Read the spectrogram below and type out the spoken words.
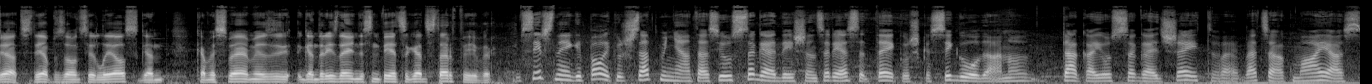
jā, tas diapazons ir liels. Gan, kā mēs smējamies, gandrīz 95 gadu starpība. Ir. Sirsnīgi ir palikušas atmiņā tās jūsu sagaidīšanas. Arī esat teikuši, ka Siguldā, nu, tā kā jūs sagaidat šeit vai vecāku mājās.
